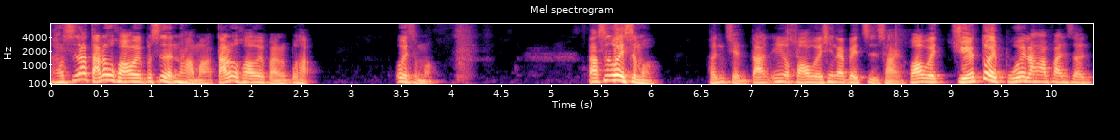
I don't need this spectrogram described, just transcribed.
老师，那打入华为不是很好吗？打入华为反而不好，为什么？那是，为什么？很简单，因为华为现在被制裁，华为绝对不会让它翻身，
